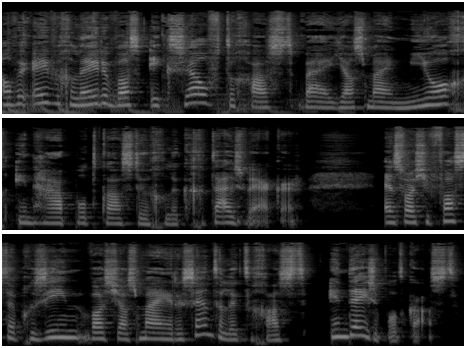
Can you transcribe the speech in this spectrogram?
Alweer even geleden was ik zelf te gast bij Jasmijn Mioch in haar podcast De Gelukkige Thuiswerker. En zoals je vast hebt gezien, was Jasmijn recentelijk te gast in deze podcast.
